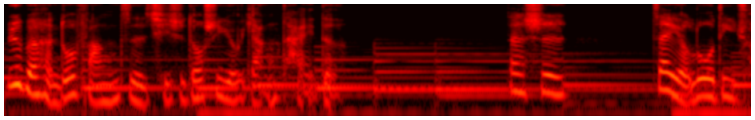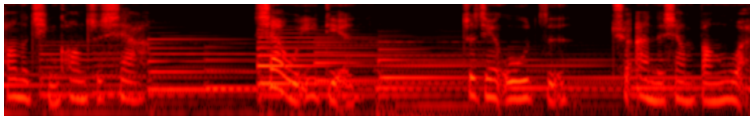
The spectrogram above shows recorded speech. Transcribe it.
日本很多房子其实都是有阳台的，但是在有落地窗的情况之下，下午一点，这间屋子却暗得像傍晚，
